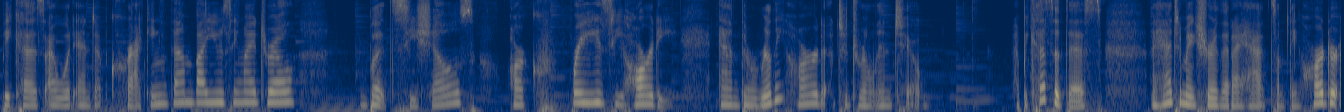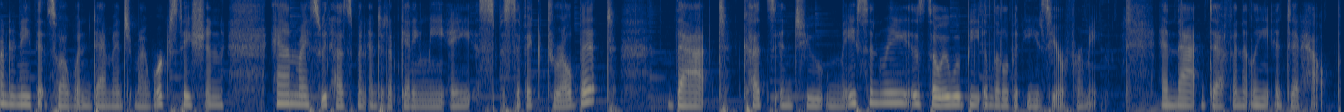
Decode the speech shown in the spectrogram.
because I would end up cracking them by using my drill, but seashells are crazy hardy and they're really hard to drill into. Now, because of this, I had to make sure that I had something harder underneath it so I wouldn't damage my workstation. And my sweet husband ended up getting me a specific drill bit that cuts into masonry so it would be a little bit easier for me. And that definitely it did help.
